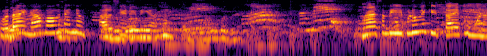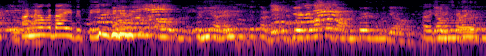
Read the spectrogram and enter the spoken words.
ਵਧਾਈਆਂ ਬਹੁਤ ਤੈਨੂੰ ਐਲਸੀਡੀ ਦੀਆਂ। ਮੈਂ ਸੰਦੀਪ ਨੂੰ ਵੀ ਕੀਤਾ ਇਹ ਫੋਨ ਉਹਨੂੰ ਵਧਾਈ ਦਿੱਤੀ। ਤੁਸੀਂ ਆਏ ਜੀ ਤੇ ਤੁਹਾਡੇ ਅੱਗੇ ਅੱਗੇ ਵਾ ਤਾਂ 10 ਮਿੰਟ ਹੋਏ ਨੂੰ ਮੈਂ ਗਿਆ ਜਾਂ ਮੈਨੂੰ ਬੜਾ ਫੋਨ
